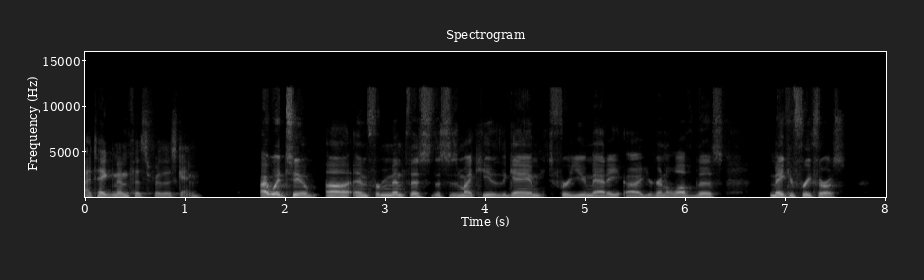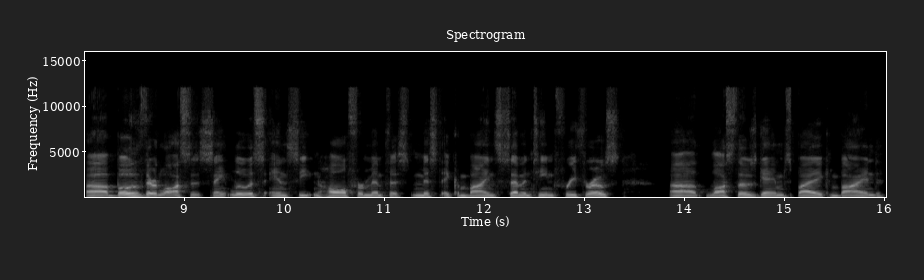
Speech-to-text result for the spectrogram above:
I take Memphis for this game. I would too. Uh, and for Memphis, this is my key to the game for you, Maddie. Uh, you're gonna love this. Make your free throws. Uh, both of their losses, St. Louis and Seton Hall for Memphis, missed a combined 17 free throws. Uh, lost those games by a combined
